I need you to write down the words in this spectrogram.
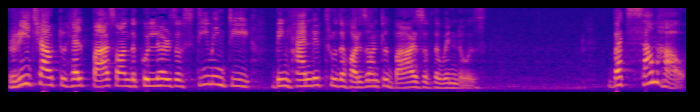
reach out to help pass on the coolers of steaming tea being handed through the horizontal bars of the windows. But somehow,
